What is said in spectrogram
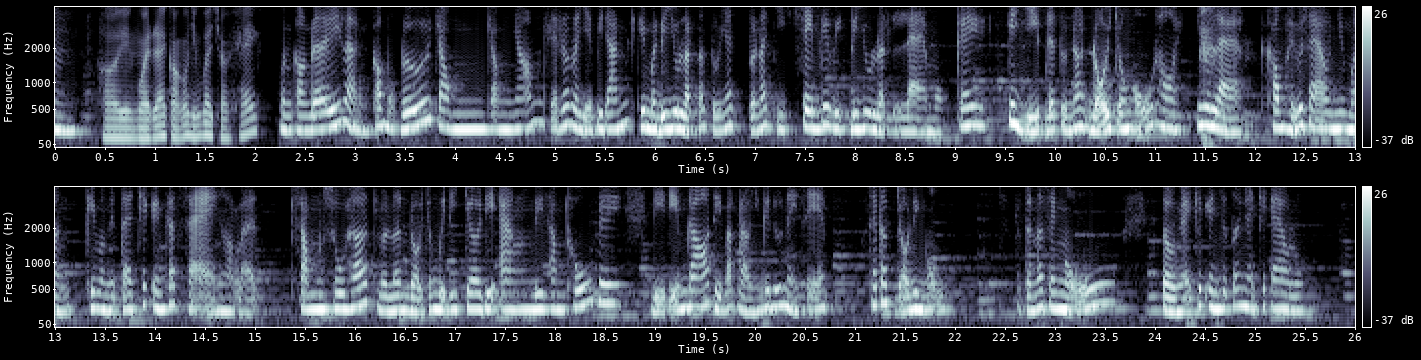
rồi ngoài ra còn có những vai trò khác. Mình còn để ý là có một đứa trong trong nhóm sẽ rất là dễ bị đánh. Khi mà đi du lịch đó tụi nó tụi nó chỉ xem cái việc đi du lịch là một cái cái dịp để tụi nó đổi chỗ ngủ thôi. Như là không hiểu sao nhưng mà khi mà người ta check in khách sạn hoặc là xong xuôi hết rồi lên đồ chuẩn bị đi chơi đi ăn đi thăm thú cái địa điểm đó thì bắt đầu những cái đứa này sẽ set up chỗ đi ngủ. Và tụi nó sẽ ngủ từ ngày check in cho tới ngày check out luôn.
